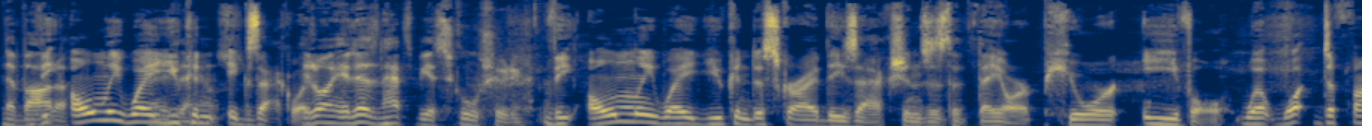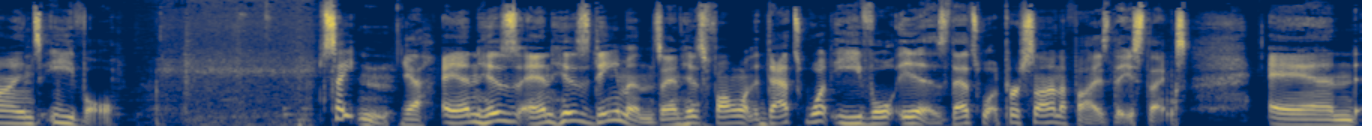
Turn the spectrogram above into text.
Nevada. The only way you can, else. exactly. It, only, it doesn't have to be a school shooting. The only way you can describe these actions is that they are pure evil. Well, what defines evil? Satan. Yeah. And his and his demons and his fallen that's what evil is. That's what personifies these things. And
